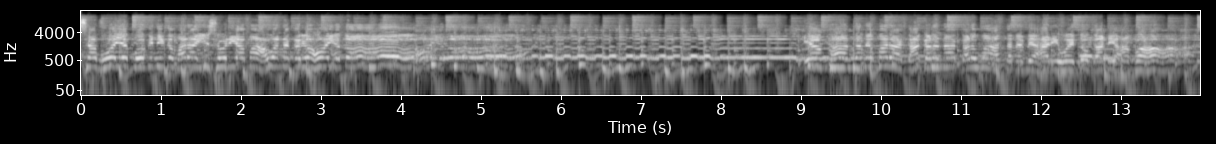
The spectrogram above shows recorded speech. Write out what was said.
મારા હોય ભોય કે મારા ઈશ્વરિયામાં હવન કર્યો હોય તો. એ માં તને મારા કાગળના કળમાં તને બેહારી હોય તો ગાંધી હાંભા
